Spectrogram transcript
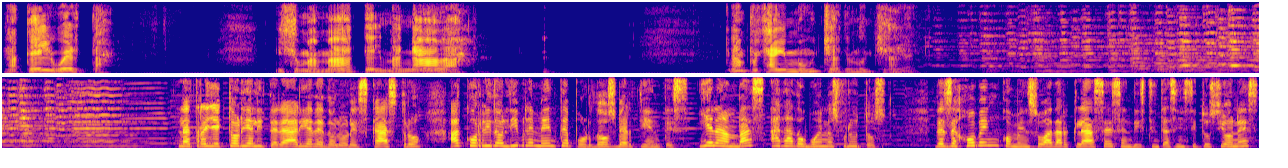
Raquel Huerta, y su mamá Telma Nava. No, pues hay muchas, muchas. La trayectoria literaria de Dolores Castro ha corrido libremente por dos vertientes y en ambas ha dado buenos frutos. Desde joven comenzó a dar clases en distintas instituciones.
